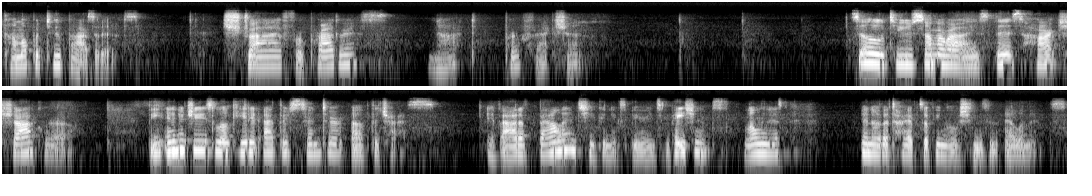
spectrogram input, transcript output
come up with two positives. Strive for progress, not perfection. So, to summarize this heart chakra, the energy is located at the center of the chest. If out of balance, you can experience impatience, loneliness, and other types of emotions and elements.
